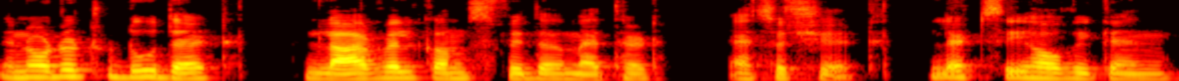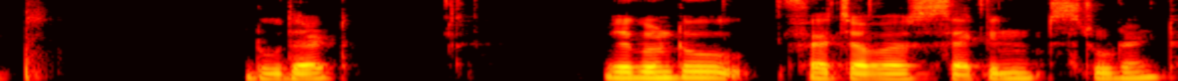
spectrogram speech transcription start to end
In order to do that laravel comes with a method associate. Let's see how we can do that. We are going to fetch our second student.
